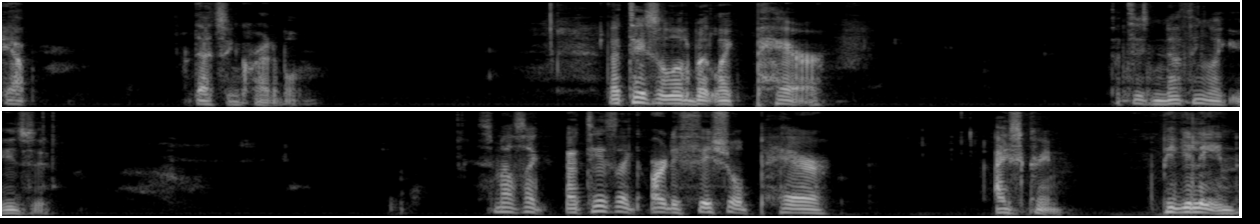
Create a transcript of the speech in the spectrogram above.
Yep. That's incredible. That tastes a little bit like pear. That tastes nothing like yuzu. Smells like, that tastes like artificial pear ice cream. Piggelin.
